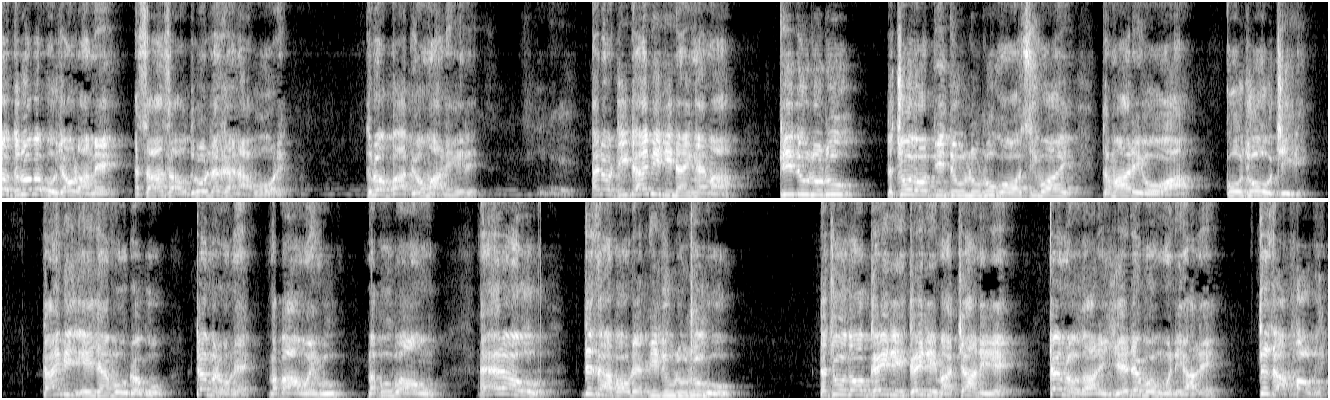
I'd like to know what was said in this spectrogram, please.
တော့သူတို့ဘက်ကိုရောက်လာမဲ့အစားအစာကိုသူတို့လက်ခံတာဗောတဲ့သူတို့ကဘာပြောမှလဲတဲ့အဲ့တော့ဒီတိုင်းပြည်ဒီနိုင်ငံမှာပြည်သူလူထု တချို့သောပြည်သူလူထုကောစီးပွားရေးသမားတွေရောဟာကိုကြိုးကိုကြည့်တယ်တိုင်းပြည်အေဂျင့်ဖို့အတွက်ကိုတက်မတော်နဲ့မပါဝင်ဘူးမပူပေါင်းဘူးအဲအဲ့ဒါကိုတစ္ဆာပေါက်တဲ့ပြည်သူလူထုကိုတချို့သောဂိတ်တွေဂိတ်တွေမှာကြာနေတဲ့တက်မတော်သားတွေရဲတပ်ဖွဲ့ဝင်တွေရလဲတစ္ဆာဖောက်တယ်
